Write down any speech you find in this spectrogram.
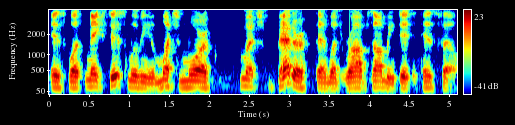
is what makes this movie much more, much better than what Rob Zombie did in his film.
